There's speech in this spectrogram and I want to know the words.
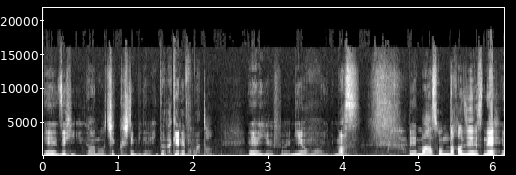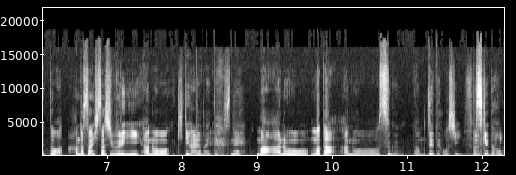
えー、ぜひあのチェックしてみていただければなというふうに思います。で、まあ、そんな感じでですね、えっと、半田さん、久しぶりにあの来ていただいてですね、はい、まあ、あのまたあのすぐあの出てほしいんですけども、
